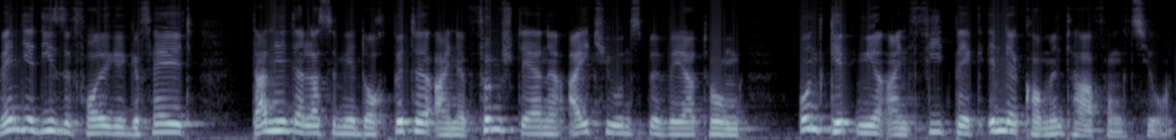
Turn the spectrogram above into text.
Wenn dir diese Folge gefällt, dann hinterlasse mir doch bitte eine 5-Sterne iTunes-Bewertung und gib mir ein Feedback in der Kommentarfunktion.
